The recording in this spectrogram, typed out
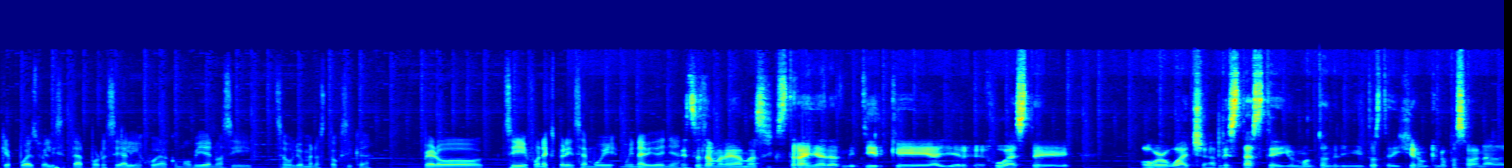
que puedes felicitar por si alguien juega como bien o así, se volvió menos tóxica. Pero sí, fue una experiencia muy, muy navideña. Esta es la manera más extraña de admitir que ayer jugaste Overwatch, apestaste y un montón de niñitos te dijeron que no pasaba nada,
